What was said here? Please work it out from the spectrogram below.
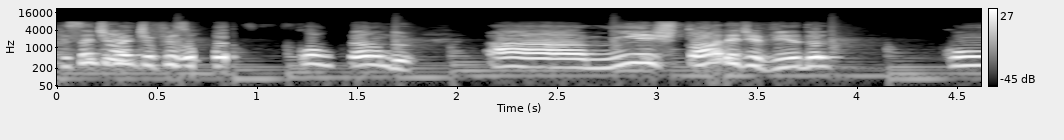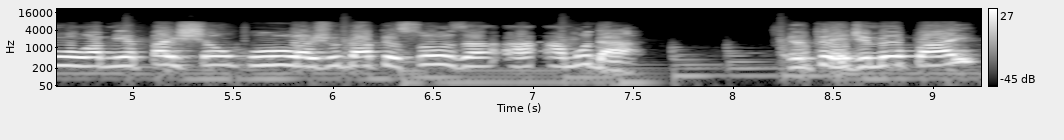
recentemente eu fiz um post contando a minha história de vida com a minha paixão por ajudar pessoas a, a, mudar. Eu perdi meu pai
